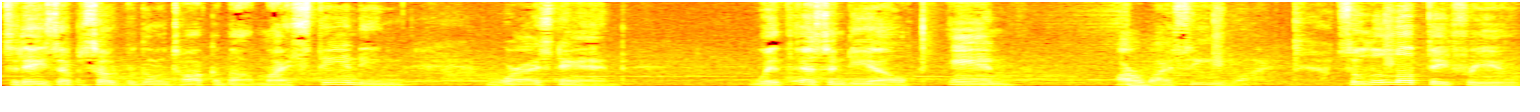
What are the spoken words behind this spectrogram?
Today's episode we're going to talk about my standing, where I stand with SNDL and RYCEY. So a little update for you.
